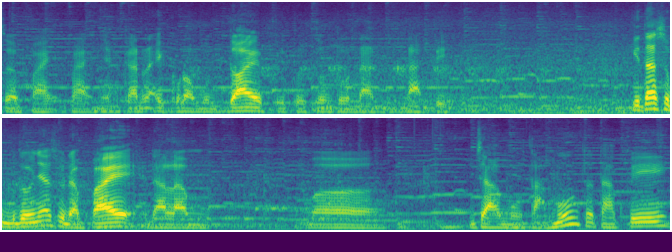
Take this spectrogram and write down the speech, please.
sebaik-baiknya. Karena ikramud daif itu tuntunan Nabi kita sebetulnya sudah baik dalam menjamu tamu, tetapi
